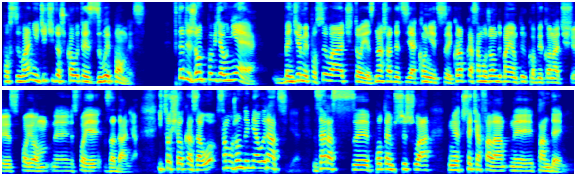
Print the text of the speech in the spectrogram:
posyłanie dzieci do szkoły to jest zły pomysł. Wtedy rząd powiedział nie, będziemy posyłać, to jest nasza decyzja, koniec, kropka. Samorządy mają tylko wykonać e, swoją, e, swoje zadania. I co się okazało? Samorządy miały rację. Zaraz e, potem przyszła trzecia fala pandemii.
